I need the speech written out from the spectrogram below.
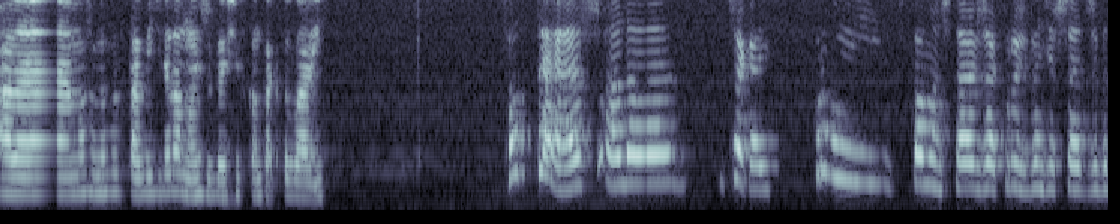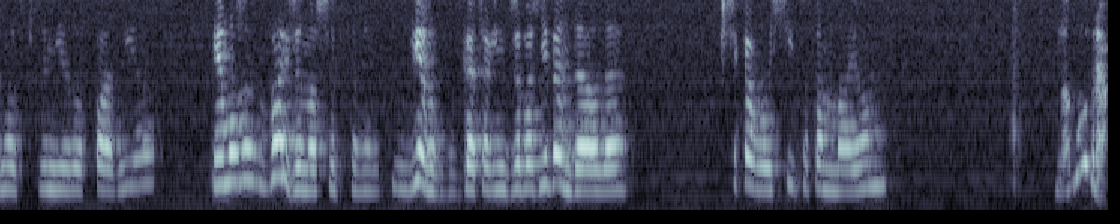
Ale możemy zostawić wiadomość, żeby się skontaktowali. To też, ale czekaj, spróbuj stanąć tak, że jak któryś będzie szedł, żeby nas przy tym nie zostali. Ja może zajrzę na szybko. Wiesz, w gaciach im grzebać nie będę, ale z ciekawości, co tam mają. No dobra.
